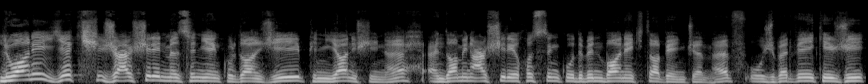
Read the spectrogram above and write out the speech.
لوانه یک جعشرین مزنین کردان جی پنیانشینه اندامین عشیری خستن کو دبن بانه کتابین جمهف و جبر وی که جی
